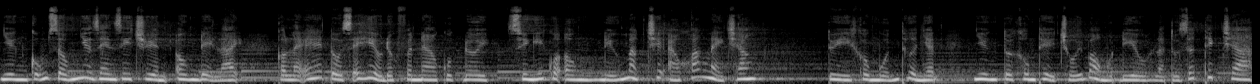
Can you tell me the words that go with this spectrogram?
nhưng cũng giống như gen di truyền ông để lại, có lẽ tôi sẽ hiểu được phần nào cuộc đời, suy nghĩ của ông nếu mặc chiếc áo khoác này chăng? Tuy không muốn thừa nhận, nhưng tôi không thể chối bỏ một điều là tôi rất thích cha.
